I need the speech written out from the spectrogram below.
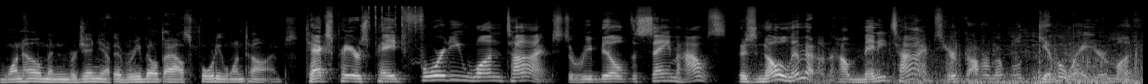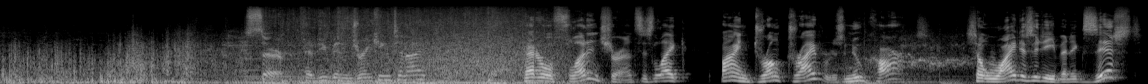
One home in Virginia, they've rebuilt a house 41 times. Taxpayers paid 41 times to rebuild the same house. There's no limit on how many times your government will give away your money. Sir, have you been drinking tonight? Federal flood insurance is like buying drunk drivers new cars. So why does it even exist?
